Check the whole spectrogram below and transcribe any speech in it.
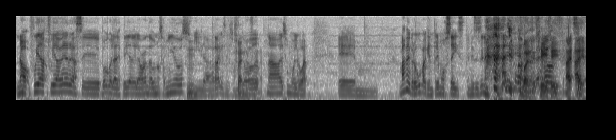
No, fui a, fui a ver hace poco la despedida de la banda de unos amigos Mm. y la verdad que se sonó todo. No, es un buen lugar. Eh, más me preocupa que entremos seis en ese escenario. Bueno, sí, sí. Hay- Sí. hay-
